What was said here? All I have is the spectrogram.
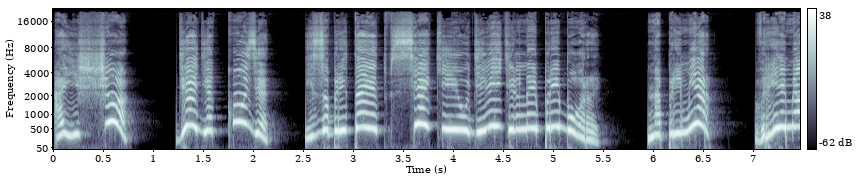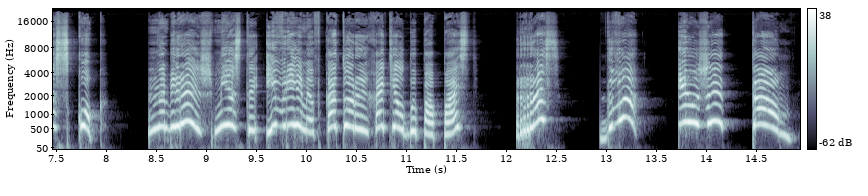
А еще дядя Кузя изобретает всякие удивительные приборы. Например, время скок. Набираешь место и время, в которое хотел бы попасть. Раз, два и уже там.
